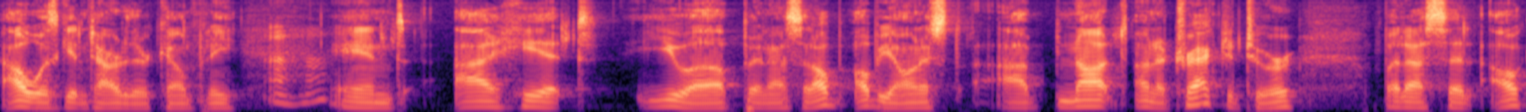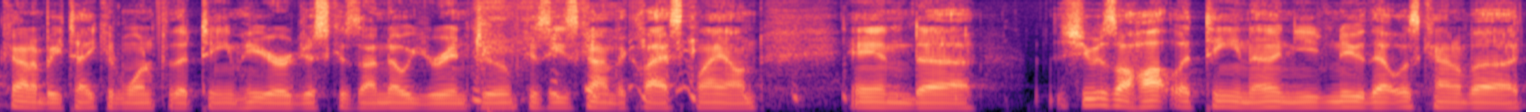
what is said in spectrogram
I was getting tired of their company. Uh-huh. And I hit you up and I said, I'll, I'll be honest, I'm not unattracted to her. But I said, I'll kind of be taking one for the team here just because I know you're into him because he's kind of the class clown. And uh, she was a hot Latina, and you knew that was kind of a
